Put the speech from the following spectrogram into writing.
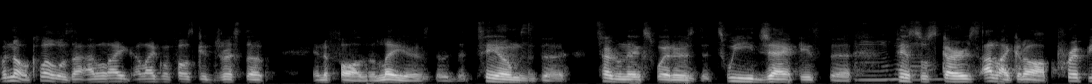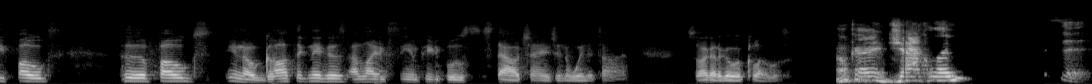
but no, clothes. I, I like I like when folks get dressed up in the fall, the layers, the the Tims, the turtleneck sweaters, the tweed jackets, the pencil Mhm. skirts. I like it all. Preppy folks, hood folks, you know, gothic niggas. I like seeing people's style change in the wintertime. So I gotta go with clothes. Okay, Jacqueline. Miss it.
